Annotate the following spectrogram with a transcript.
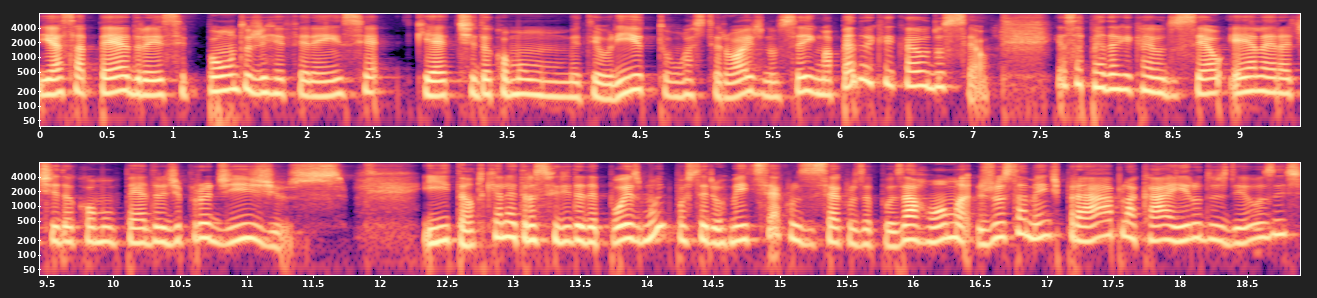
E essa pedra, esse ponto de referência, que é tida como um meteorito, um asteroide, não sei, uma pedra que caiu do céu. E essa pedra que caiu do céu, ela era tida como pedra de prodígios. E tanto que ela é transferida depois, muito posteriormente, séculos e séculos depois, a Roma, justamente para aplacar a ira dos deuses.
